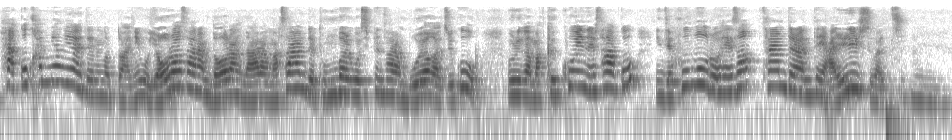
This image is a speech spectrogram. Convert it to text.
하- 꼭한 명이어야 되는 것도 아니고 여러 사람 너랑 나랑 막 사람들 돈 벌고 싶은 사람 모여가지고 우리가 막 그 코인을 사고 이제 후보로 해서 사람들한테 알릴 수가 있지. 음.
